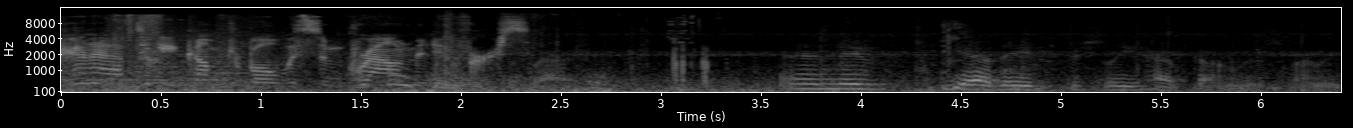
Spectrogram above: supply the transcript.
you're gonna have to get comfortable with some ground maneuvers. And they've, yeah, they officially have gotten this finally.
